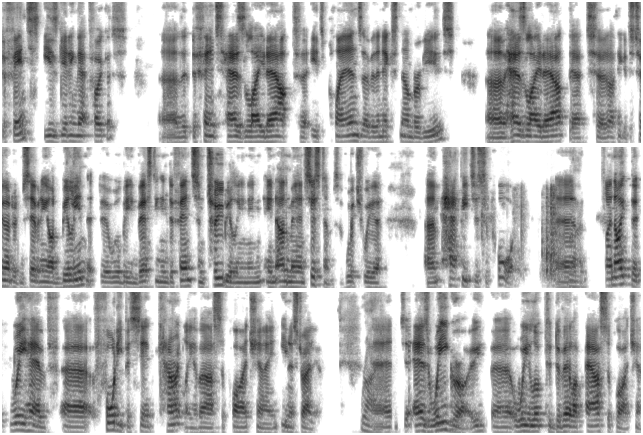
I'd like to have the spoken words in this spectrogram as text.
defence is getting that focus. Uh, that defence has laid out uh, its plans over the next number of years uh, has laid out that uh, I think it's 270 odd billion that uh, we'll be investing in defence and 2 billion in, in unmanned systems, of which we are um, happy to support. Uh, right. I note that we have 40% uh, currently of our supply chain in Australia. Right. And as we grow, uh, we look to develop our supply chain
